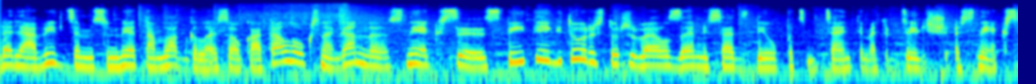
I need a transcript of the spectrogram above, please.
daļā vidzemes un vietām latgalē. Savukārt alūksnē gan sniegs spītīgi turas, tur vēl zemi sedz 12 cm dziļš sniegs.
